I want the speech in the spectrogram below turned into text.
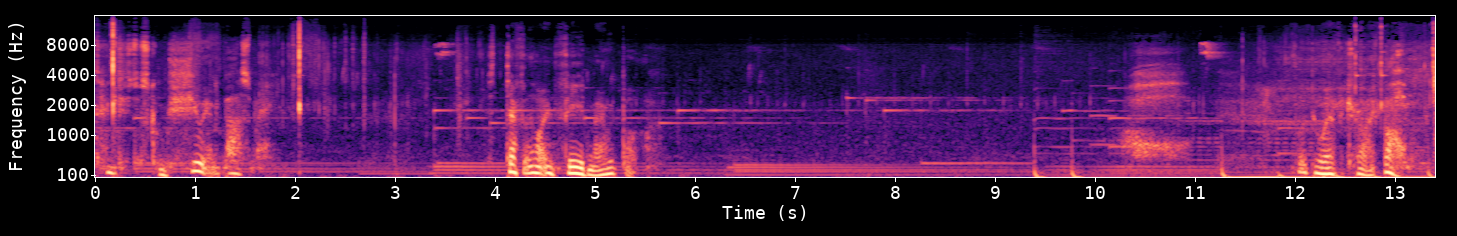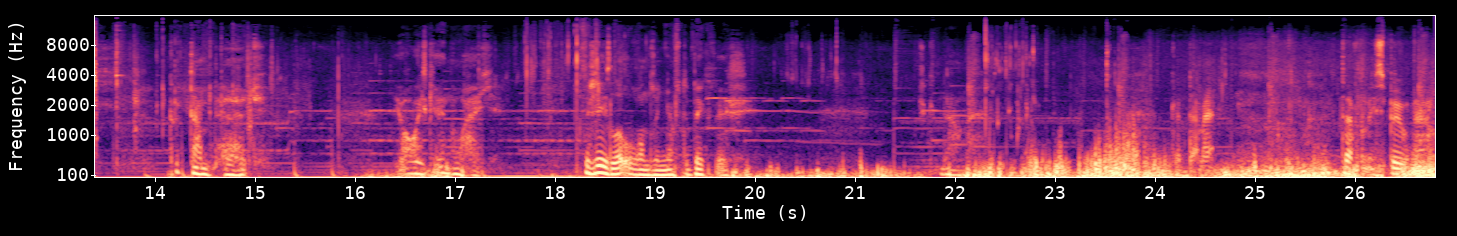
Tench has just come shooting past me. It's definitely not in feed mode but Thought do ever try? Oh, good damn perch. You always get in the way. There's these little ones when you're after big fish. Just down there. God damn it. Definitely spooked now.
